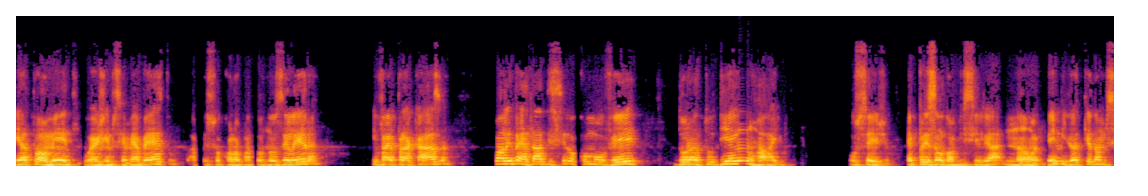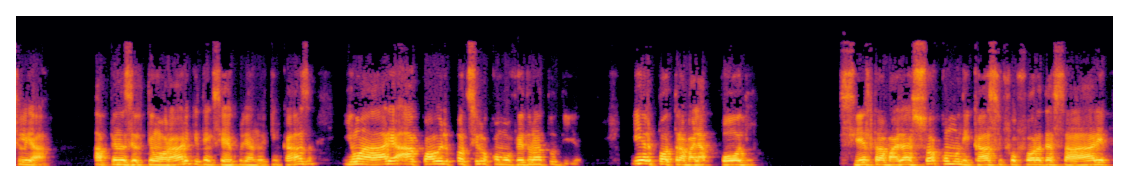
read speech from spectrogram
E atualmente, o regime semiaberto, a pessoa coloca uma tornozeleira e vai para casa com a liberdade de se locomover durante o dia em um raio. Ou seja, é prisão domiciliar? Não, é bem melhor do que domiciliar. Apenas ele tem um horário que tem que se recolher à noite em casa e uma área a qual ele pode se locomover durante o dia. E ele pode trabalhar? Pode. Se ele trabalhar, é só comunicar se for fora dessa área,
